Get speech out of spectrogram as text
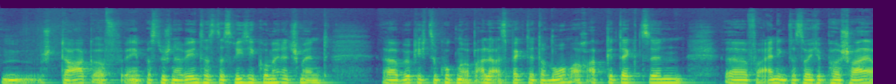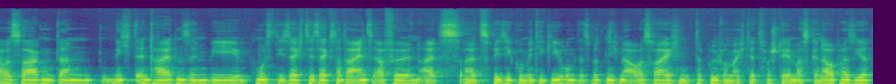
hm, stark auf, was du schon erwähnt hast, das Risikomanagement. Äh, wirklich zu gucken, ob alle Aspekte der Norm auch abgedeckt sind. Äh, vor allen Dingen, dass solche Pauschalaussagen dann nicht enthalten sind, wie muss die 60601 erfüllen als, als Risikomitigierung. Das wird nicht mehr ausreichen. Der Prüfer möchte jetzt verstehen, was genau passiert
